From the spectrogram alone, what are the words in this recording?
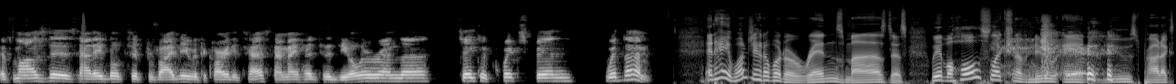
if Mazda is not able to provide me with the car to test, I might head to the dealer and uh, take a quick spin with them. And hey, why don't you head over to Wren's Mazdas? We have a whole selection of new and used products.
